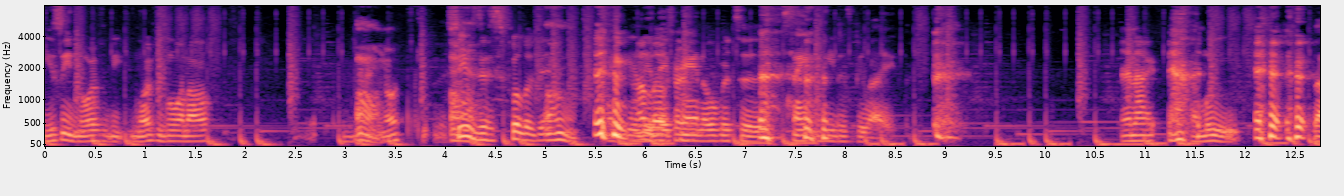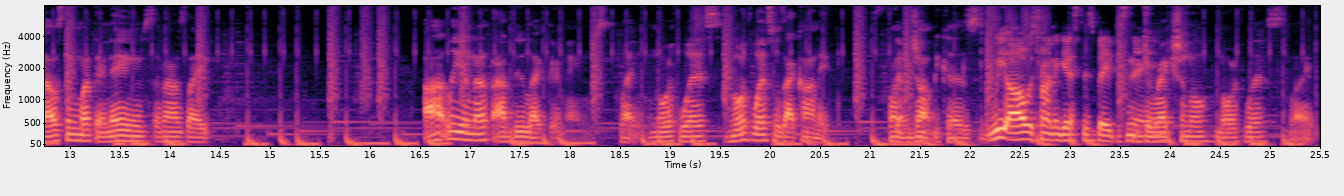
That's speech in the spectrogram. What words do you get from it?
you see North be, North be going off. I don't know. She's just full of it. Mm. And, and I then love they her. pan over to Saint and he just be like And I I mood. But I was thinking about their names and I was like, oddly enough, I do like their names. Like Northwest. Northwest was iconic from the jump because we always trying to guess this baby's name. directional Northwest. Like,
